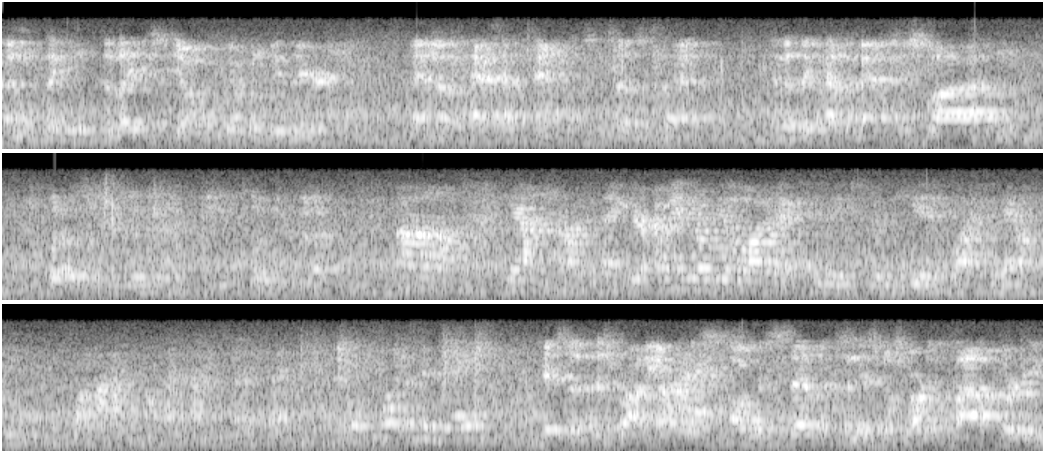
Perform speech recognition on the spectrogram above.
and I think the ladies, you know, are gonna be there, and, and, uh, pass out pamphlets and such as that. And uh, they have the bouncy slide, and what else is she doing? She told me about. Um, yeah, I'm trying to things. There, I mean, there'll be a lot of activities for the kids, like and the slides and all that kind of stuff, so. What was the date? It's uh, this Friday, August, August seventh, and it's gonna start at five thirty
